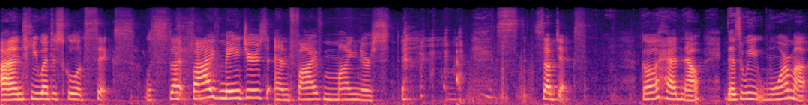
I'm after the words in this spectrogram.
And he went to school at six with five majors and five minor subjects. Go ahead now. As we warm up,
